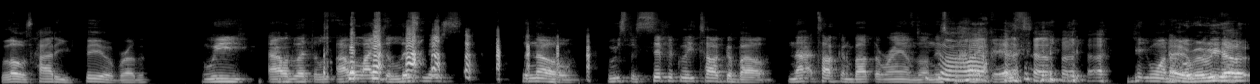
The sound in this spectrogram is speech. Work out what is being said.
Los, how do you feel, brother? We I would let the I would like the listeners to know we specifically talked about not talking about the Rams on this podcast. you want to? Hey, man, we gotta up.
